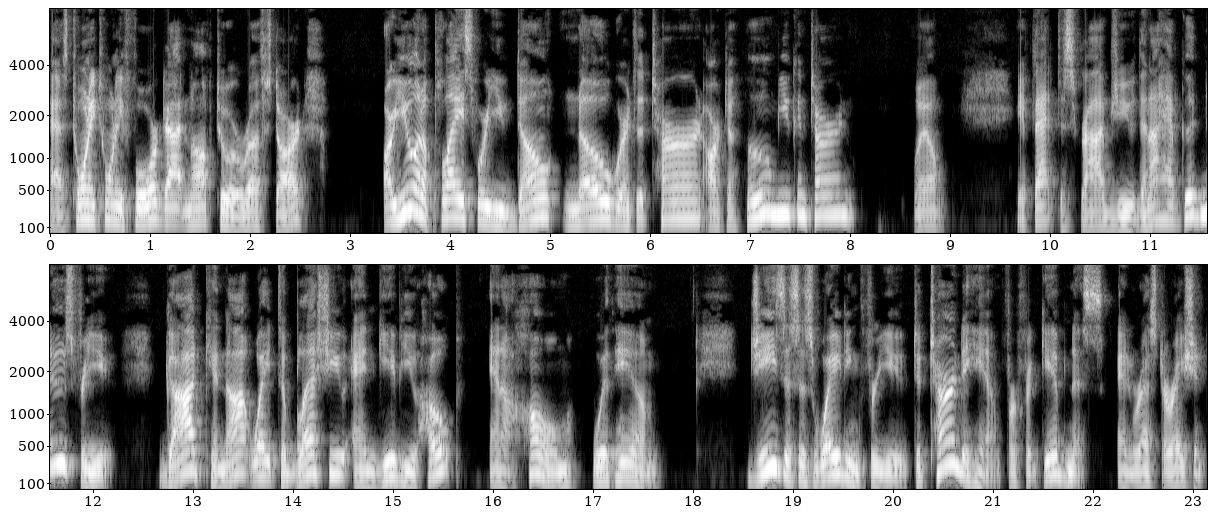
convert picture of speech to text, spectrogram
Has 2024 gotten off to a rough start? Are you in a place where you don't know where to turn or to whom you can turn? Well, if that describes you, then I have good news for you. God cannot wait to bless you and give you hope and a home with Him. Jesus is waiting for you to turn to Him for forgiveness and restoration.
